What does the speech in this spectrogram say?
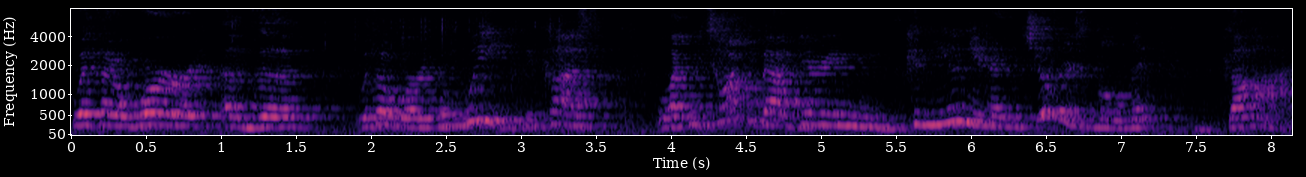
with our word of the with our word of the week. Because like we talked about during communion and the children's moment, God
